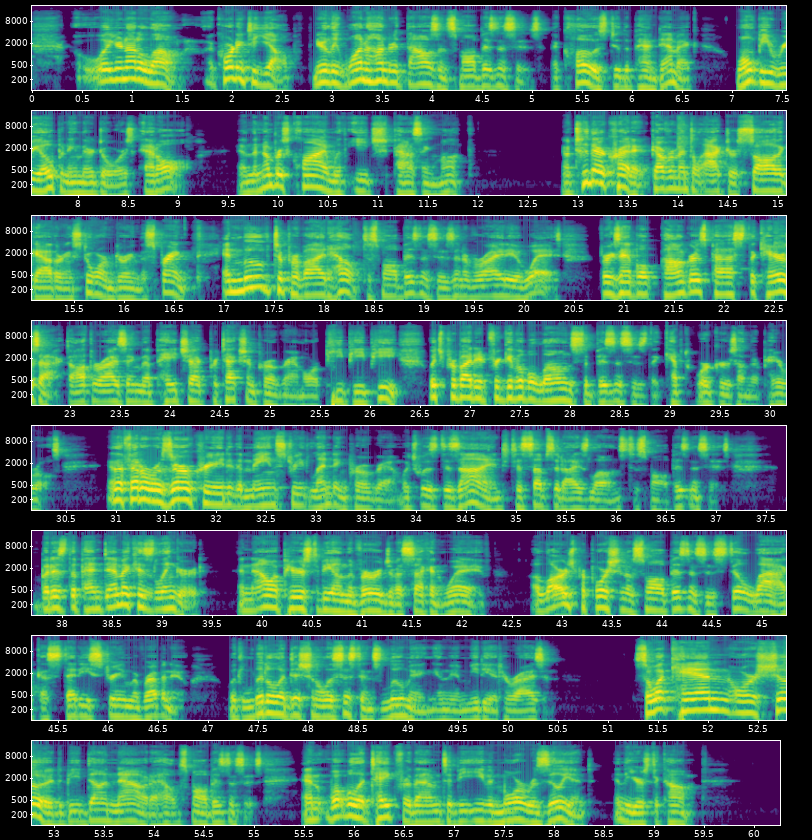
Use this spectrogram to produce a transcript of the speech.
Well, you're not alone. According to Yelp, nearly 100,000 small businesses that closed due to the pandemic won't be reopening their doors at all. And the numbers climb with each passing month. Now, to their credit, governmental actors saw the gathering storm during the spring and moved to provide help to small businesses in a variety of ways. For example, Congress passed the CARES Act, authorizing the Paycheck Protection Program, or PPP, which provided forgivable loans to businesses that kept workers on their payrolls. And the Federal Reserve created the Main Street Lending Program, which was designed to subsidize loans to small businesses. But as the pandemic has lingered and now appears to be on the verge of a second wave, a large proportion of small businesses still lack a steady stream of revenue, with little additional assistance looming in the immediate horizon. So, what can or should be done now to help small businesses? And what will it take for them to be even more resilient in the years to come?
